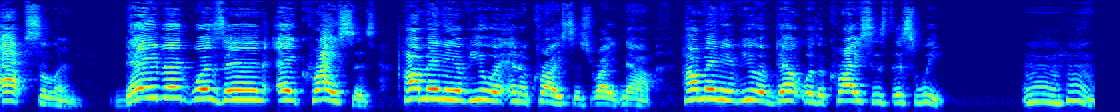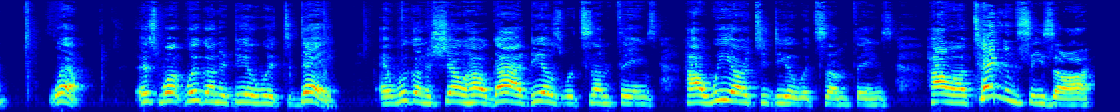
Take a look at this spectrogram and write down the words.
Absalom. David was in a crisis. How many of you are in a crisis right now? How many of you have dealt with a crisis this week? Mm-hmm. Well, it's what we're going to deal with today. And we're going to show how God deals with some things, how we are to deal with some things, how our tendencies are.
